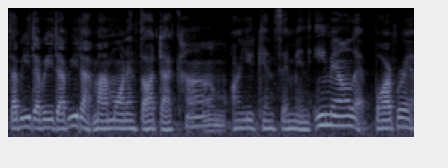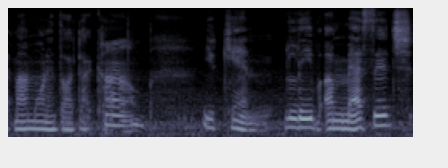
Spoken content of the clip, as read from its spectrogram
www.mymorningthought.com or you can send me an email at barbara at mymorningthought.com. You can leave a message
